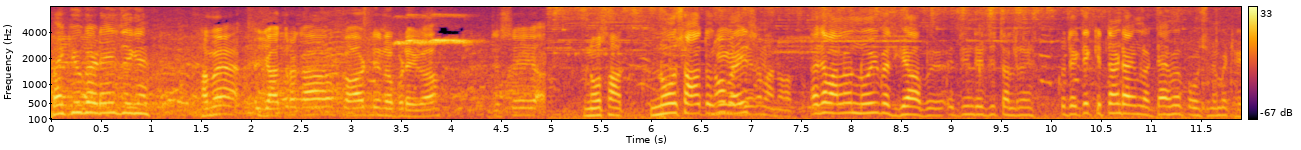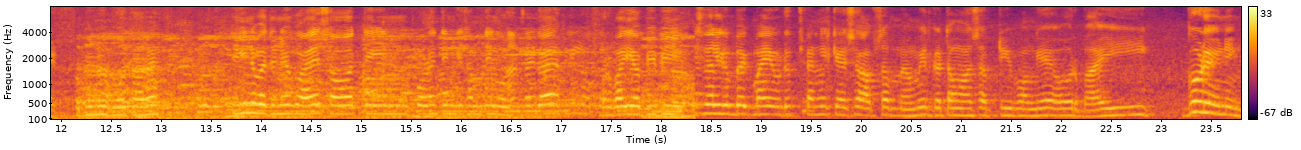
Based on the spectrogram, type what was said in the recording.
भाई क्यों हैं इस जगह? हमें यात्रा का कार्ड लेना पड़ेगा जिससे नौ सात। नौ सात होगी मानो आप। ऐसा मान लो नौ ही बज गया आप इतनी देर से चल रहे हैं। तो देखते हैं कितना टाइम लगता है हमें पहुँचने में ठेठ। अभी भी बहुत आ रहा है। तीन बजने को है सवा तीन पौने तीन की समथिंग हो चुका है। और भाई अभी भी welcome back my YouTube channel कैसे हो आप सब? मैं उम्मीद करता हूँ आप सब ठीक होंगे। और भाई गुड इवनिंग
